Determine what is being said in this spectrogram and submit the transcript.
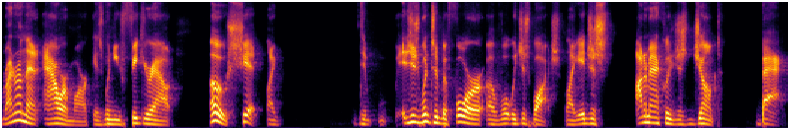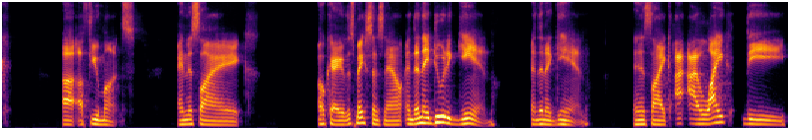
right around that hour mark is when you figure out, oh shit, like did, it just went to before of what we just watched. Like it just automatically just jumped back uh, a few months. And it's like, okay, this makes sense now. And then they do it again and then again. And it's like, I, I like the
